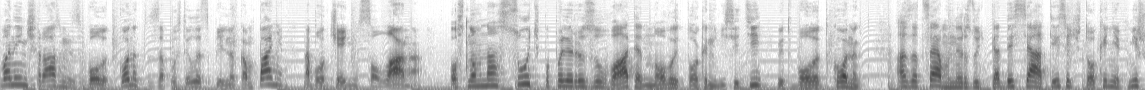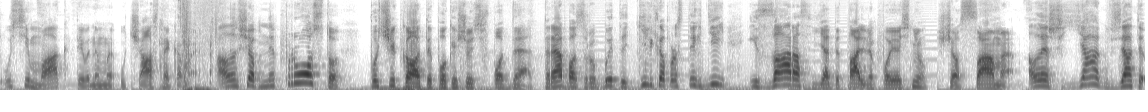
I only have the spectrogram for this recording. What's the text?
OneInch разом із Wallet Connect запустили спільну кампанію на блокчейні Solana. Основна суть популяризувати новий токен VCT від Wallet Connect, а за це вони роздуть 50 тисяч токенів між усіма активними учасниками. Але щоб не просто почекати, поки щось впаде, треба зробити кілька простих дій, і зараз я детально поясню, що саме. Але ж як взяти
